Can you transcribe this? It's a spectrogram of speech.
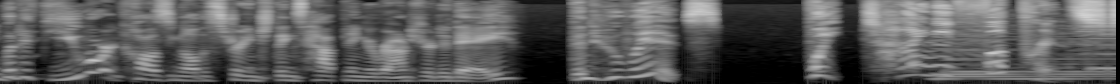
But if you aren't causing all the strange things happening around here today, then who is? Wait, tiny footprints,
